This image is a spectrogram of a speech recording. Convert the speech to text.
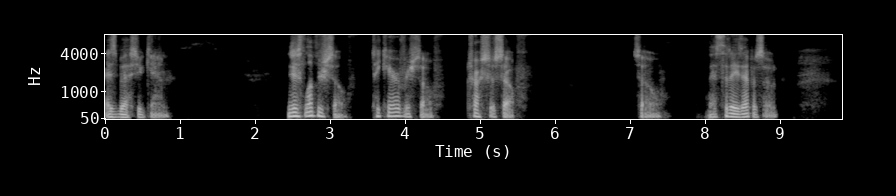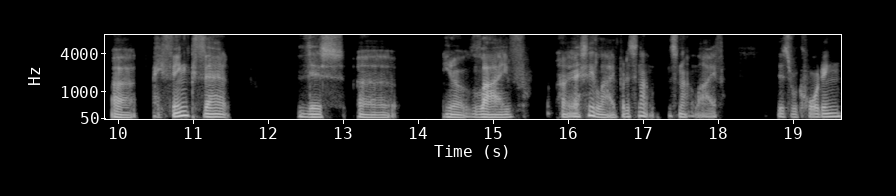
as best you can. And just love yourself. Take care of yourself. Trust yourself. So that's today's episode. Uh i think that this uh you know live uh, i say live but it's not it's not live this recording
